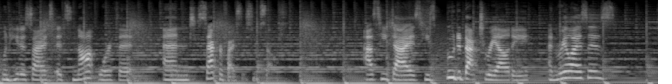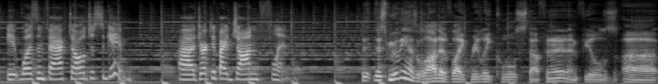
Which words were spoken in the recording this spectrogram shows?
when he decides it's not worth it and sacrifices himself. As he dies, he's booted back to reality and realizes it was, in fact, all just a game. Uh, directed by John Flynn. This movie has a lot of like really cool stuff in it and feels uh,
